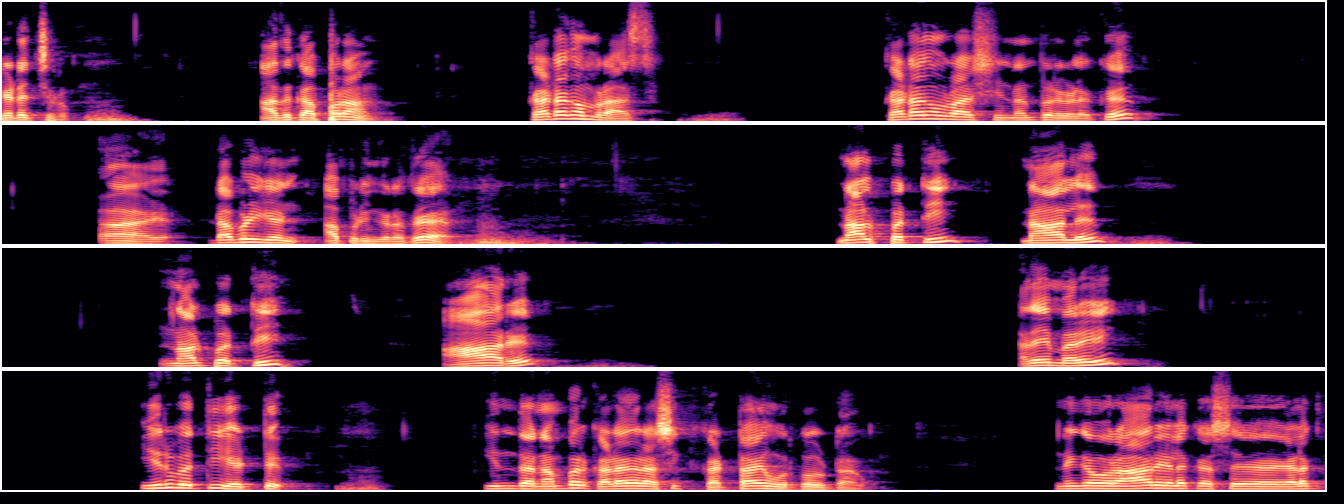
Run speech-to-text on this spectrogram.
கிடைச்சிரும். அதுக்கப்புறம் கடகம் ராசி. கடகம் ராசி நண்பர்களுக்கு டபுள் என் அப்படிங்கிறது நாற்பத்தி நாலு நாற்பத்தி ஆறு அதே மாதிரி இருபத்தி எட்டு. இந்த நம்பர் கடகராசிக்கு கட்டாயம் ஒர்க் அவுட் ஆகும். நீங்கள் ஒரு ஆறு இலக்க ச இலக்க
